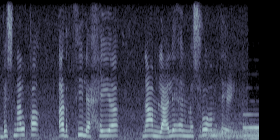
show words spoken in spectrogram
باش نلقى أرض فلاحيه نعمل عليها المشروع متاعي.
